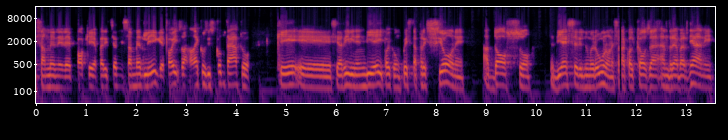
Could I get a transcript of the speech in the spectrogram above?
summer, nelle poche apparizioni in Summer League, e poi insomma, non è così scontato che eh, si arrivi in NBA poi con questa pressione addosso di essere il numero uno, ne sa qualcosa Andrea Bargnani,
